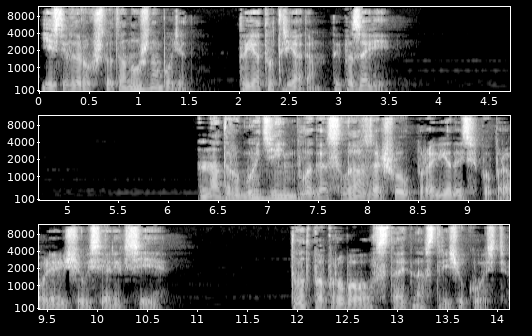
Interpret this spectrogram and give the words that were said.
Если вдруг что-то нужно будет, то я тут рядом, ты позови. На другой день Благослав зашел проведать поправляющегося Алексея. Тот попробовал встать навстречу Костю.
